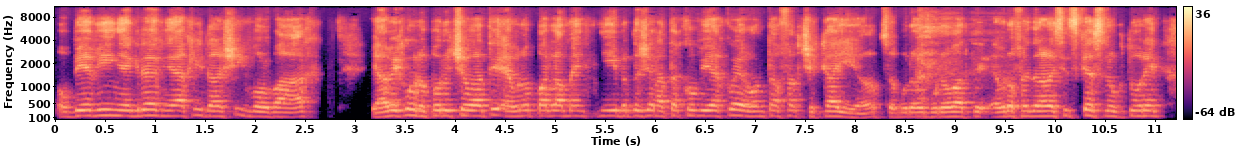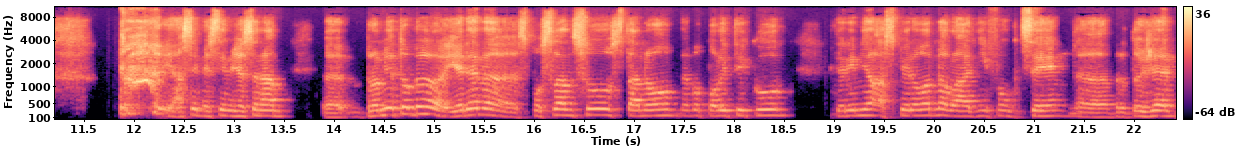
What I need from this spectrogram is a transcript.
objeví někde v nějakých dalších volbách. Já bych mu doporučoval ty europarlamentní, protože na takový, jako je on, tam fakt čekají, jo, co budou budovat ty eurofederalistické struktury. Já si myslím, že se nám, eh, pro mě to byl jeden z poslanců stanu nebo politiku, který měl aspirovat na vládní funkci, eh, protože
